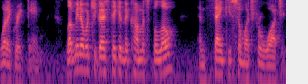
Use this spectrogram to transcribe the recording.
What a great game. Let me know what you guys think in the comments below, and thank you so much for watching.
